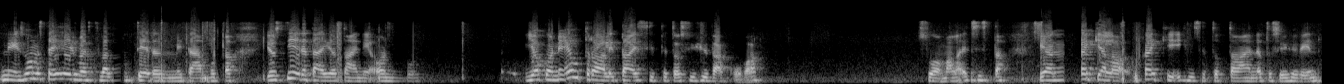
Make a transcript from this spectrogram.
niin, Suomesta ei hirveästi välttämättä tiedetä mitään, mutta jos tiedetään jotain, niin on joko neutraali tai sitten tosi hyvä kuva suomalaisista. Ja kaikkialla, kaikki ihmiset ottaa aina tosi hyvin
